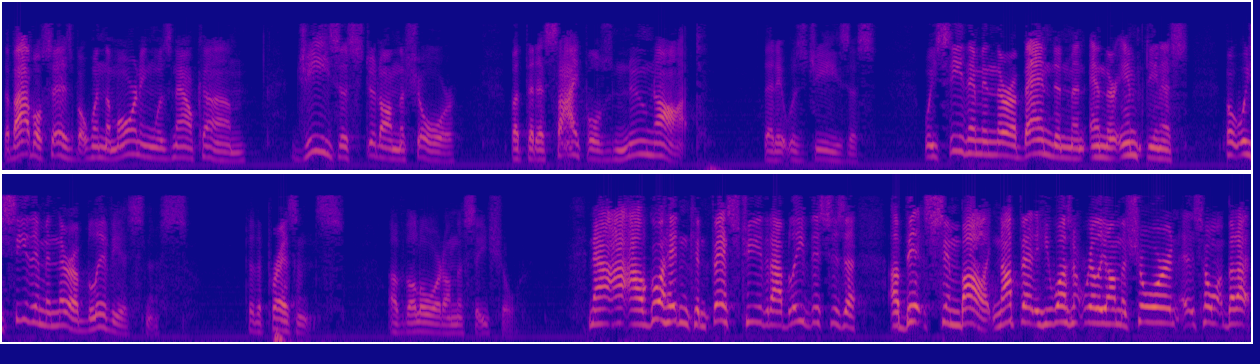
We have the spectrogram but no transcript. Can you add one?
The Bible says, But when the morning was now come, Jesus stood on the shore, but the disciples knew not that it was Jesus. We see them in their abandonment and their emptiness, but we see them in their obliviousness to the presence of the Lord on the seashore. Now, I'll go ahead and confess to you that I believe this is a, a bit symbolic. Not that he wasn't really on the shore and so on, but, I,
